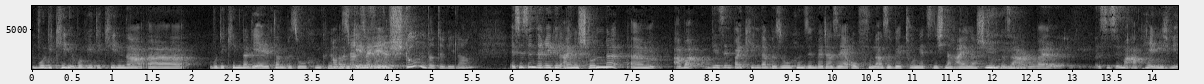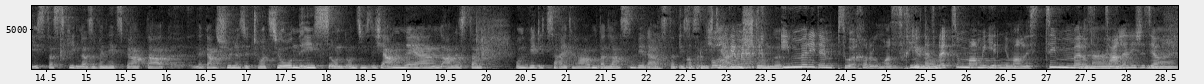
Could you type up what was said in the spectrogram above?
wo, die kind, wo wir die Kinder, äh, wo die Kinder die Eltern besuchen können. Aber also generell so eine Stunde oder wie lang? Es ist in der Regel eine Stunde, ähm, aber wir sind bei Kinderbesuchen sind wir da sehr offen. Also wir tun jetzt nicht nach einer Stunde mhm. sagen, weil es ist immer abhängig, wie ist das Kind. Also wenn jetzt gerade da eine ganz schöne Situation ist und, und sie sich annähern, alles dann und wir die Zeit haben, dann lassen wir das. Dann ist Aber es nicht die eine Stunde. immer in dem Besucherraum. Also das Kind genau. darf nicht zum Mami irgendwann mal ins Zimmer, also nein, Zellen ist es ja. Nein.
